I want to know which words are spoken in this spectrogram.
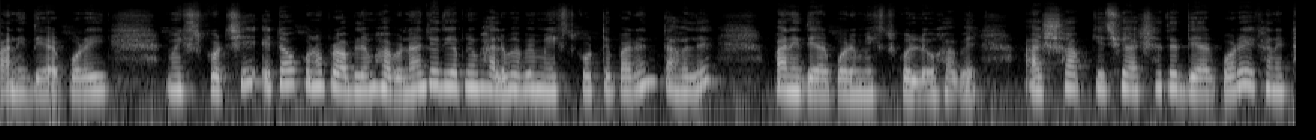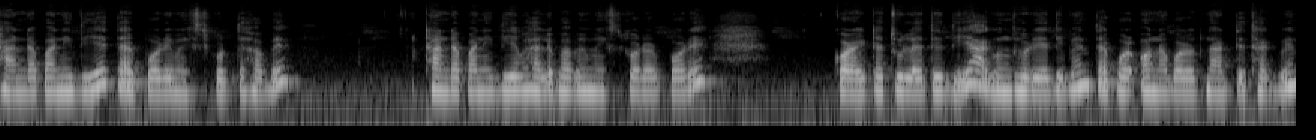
পানি দেওয়ার পরেই মিক্সড করছি। এটাও কোনো প্রবলেম হবে না। যদি আপনি ভালোভাবে মিক্সড করতে পারেন, তাহলে পানি দেওয়ার পরে মিক্সড করলেও হবে। আর সব কিছু একসাথে দেওয়ার পরে এখানে ঠান্ডা পানি দিয়ে তারপরে মিক্সড করতে হবে। ঠান্ডা পানি দিয়ে ভালোভাবে মিক্সড করার পরে কড়াইটা চুলাতে দিয়ে আগুন ধরিয়ে দিবেন, তারপর অনাবরত নাড়তে থাকবেন।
